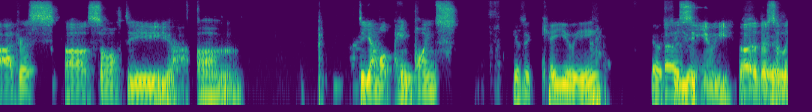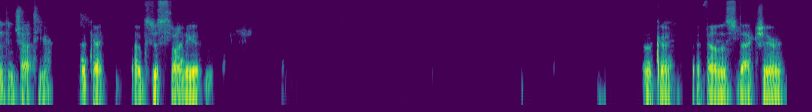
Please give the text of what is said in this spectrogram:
address uh, some of the um, the YAML pain points. Is it KUE? No, uh, CUE. Uh, there's a link in chat here. Okay, I was just finding it. Okay, I found a StackShare.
